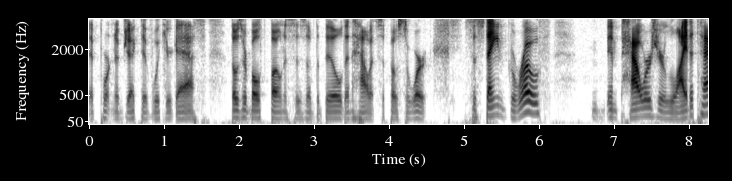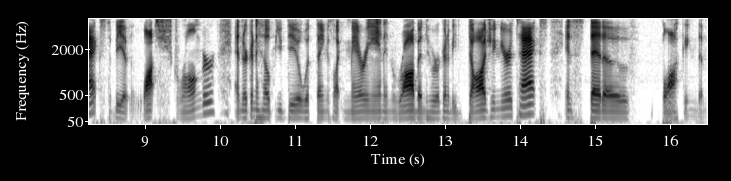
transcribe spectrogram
important objective with your gas, those are both bonuses of the build and how it's supposed to work. Sustained growth empowers your light attacks to be a lot stronger, and they're going to help you deal with things like Marianne and Robin, who are going to be dodging your attacks instead of blocking them.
